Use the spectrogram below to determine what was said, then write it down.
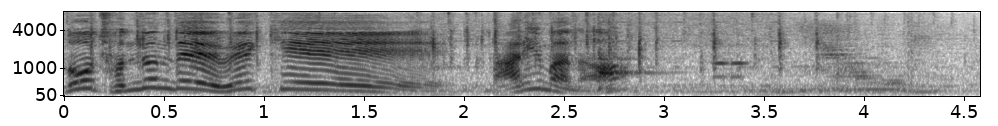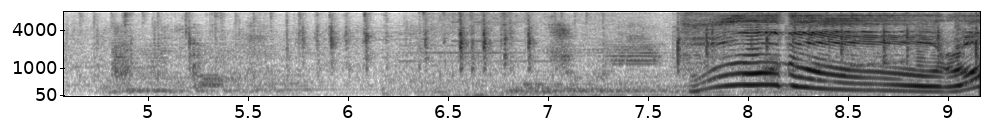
너 졌는데 왜 이렇게 말이 많아? 부드로?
